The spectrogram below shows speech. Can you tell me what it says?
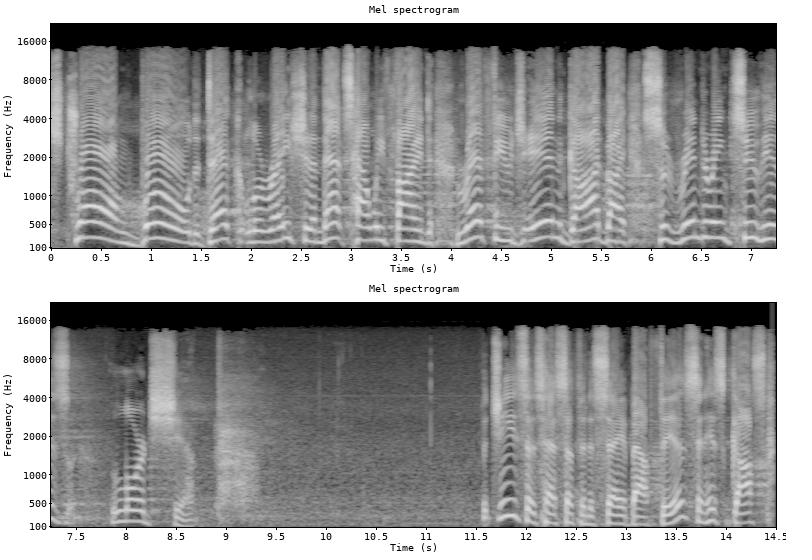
strong, bold declaration. And that's how we find refuge in God by surrendering to his lordship. But Jesus has something to say about this in his gospel,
